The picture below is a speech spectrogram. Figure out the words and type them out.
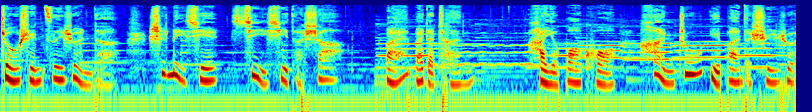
周身滋润的是那些细细的沙、白白的尘，还有包括汗珠一般的湿润。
